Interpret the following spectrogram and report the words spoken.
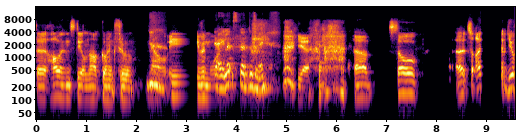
the Haaland deal not going through now even more. Yeah, he looks good, doesn't he? yeah. Um, so, uh, so I, you,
